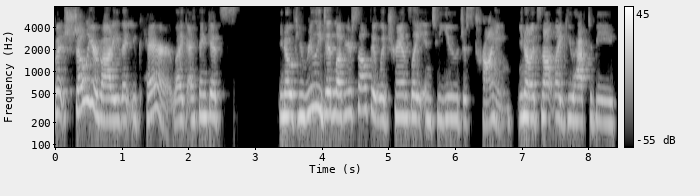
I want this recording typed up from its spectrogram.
but show your body that you care. Like i think it's you know if you really did love yourself it would translate into you just trying. You know it's not like you have to be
